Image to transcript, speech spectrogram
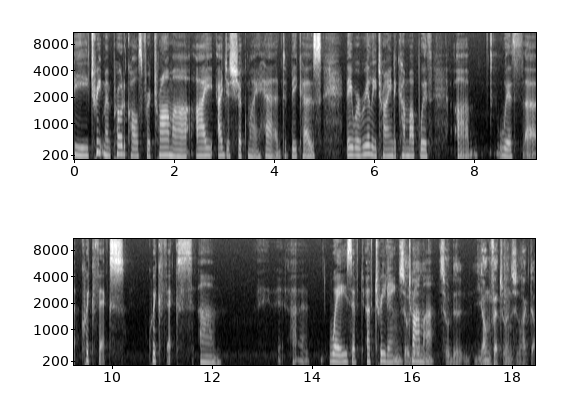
the treatment protocols for trauma i i just shook my head because they were really trying to come up with um, with uh, quick fix quick fix um, uh, ways of, of treating So trauma. The, so the young veterans like the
